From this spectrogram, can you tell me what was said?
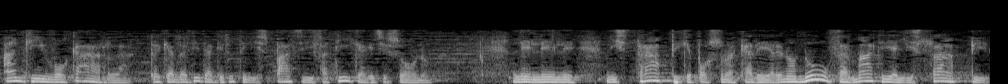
anche invocarla, perché avvertite anche tutti gli spazi di fatica che ci sono, le, le, le, gli strappi che possono accadere, no? non fermatevi agli strappi,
